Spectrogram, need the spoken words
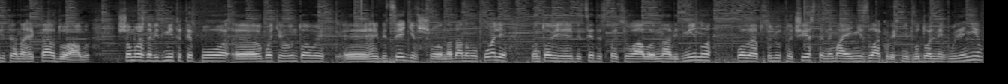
літра на гектар дуалу. Що можна відмітити по е, роботі ґрунтових е, гербіцидів, що на даному полі ґрунтові гербіциди спрацювало на відмінно, поле абсолютно чисте, немає ні злакових, ні дводольних бур'янів.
